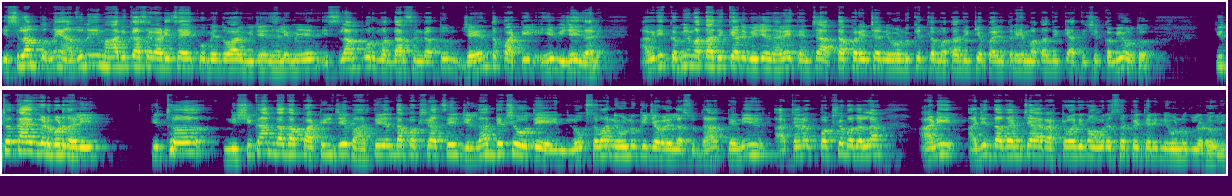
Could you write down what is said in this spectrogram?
इस्लामपूर नाही अजूनही महाविकास आघाडीचा एक उमेदवार विजय झाले म्हणजे इस्लामपूर मतदारसंघातून जयंत पाटील हे विजयी झाले. अगदी कमी मताधिक्याने विजय झाले. त्यांच्या आत्तापर्यंतच्या निवडणुकीतलं मताधिक्य पाहिलं तर हे मताधिक्य अतिशय कमी होतं. तिथं काय गडबड झाली? तिथं निशिकांत दादा पाटील जे भारतीय जनता पक्षाचे जिल्हाध्यक्ष होते लोकसभा निवडणुकीच्या वेळेला सुद्धा त्यांनी अचानक पक्ष बदलला आणि अजितदादांच्या राष्ट्रवादी काँग्रेसतर्फे त्यांनी निवडणूक लढवली.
